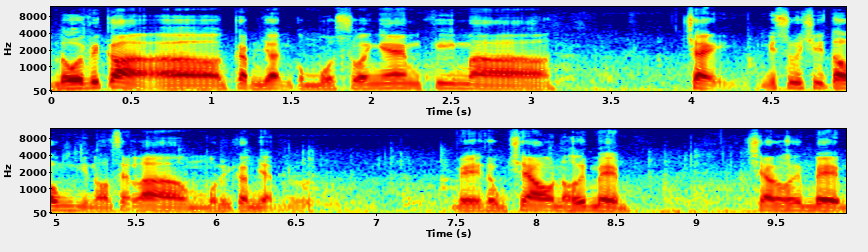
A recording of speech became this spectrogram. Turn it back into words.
Đối với cả uh, cảm nhận của một số anh em khi mà chạy Mitsubishi Tông thì nó sẽ là một cái cảm nhận về hệ thống treo nó hơi mềm, treo nó hơi mềm.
